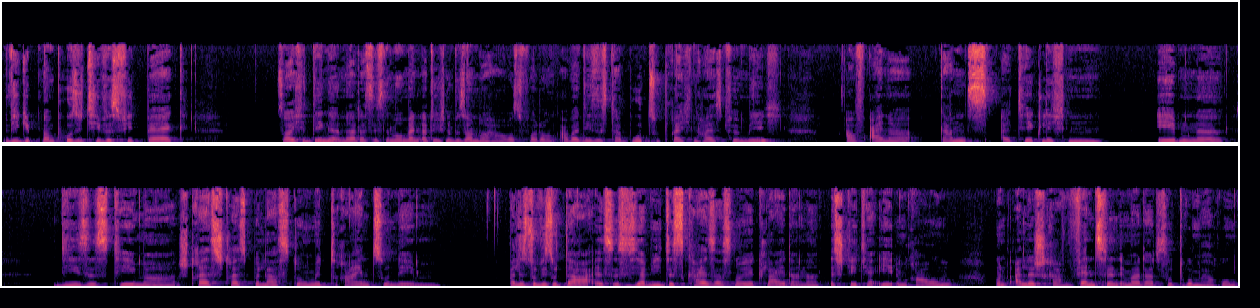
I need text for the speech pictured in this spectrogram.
wie gibt man positives Feedback. Solche Dinge, ne, das ist im Moment natürlich eine besondere Herausforderung. Aber dieses Tabu zu brechen heißt für mich, auf einer ganz alltäglichen Ebene dieses Thema Stress, Stressbelastung mit reinzunehmen. Weil es sowieso da ist. Es ist ja wie des Kaisers neue Kleider. Ne? Es steht ja eh im Raum und alle schrawenzeln immer da so drumherum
